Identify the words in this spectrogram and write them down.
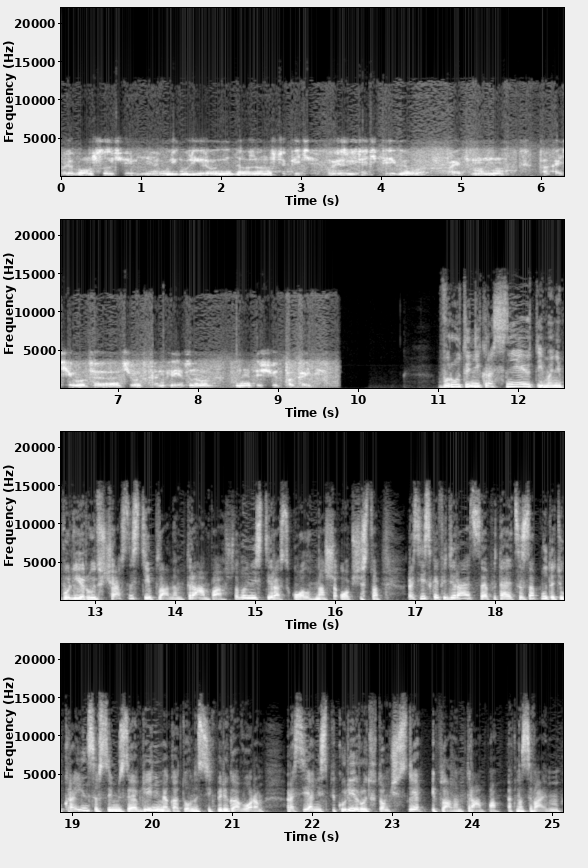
В любом случае урегулирование должно наступить в результате переговоров. Поэтому, ну, пока чего-то чего конкретного на этот счет пока нет. Врут и не краснеют и манипулируют, в частности, планом Трампа, чтобы внести раскол в наше общество. Российская Федерация пытается запутать украинцев своими заявлениями о готовности к переговорам. Россияне спекулируют, в том числе и планом Трампа, так называемым.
